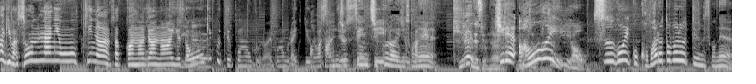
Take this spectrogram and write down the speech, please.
はぎはそんなに大きな魚じゃないですがいいね大きくてこのぐらいこのぐらいっていうのは30 30セセンチくらいですかね。綺麗ですよね。綺麗。青い。いい青、すごいこうコバルトブルーっていうんですかね。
